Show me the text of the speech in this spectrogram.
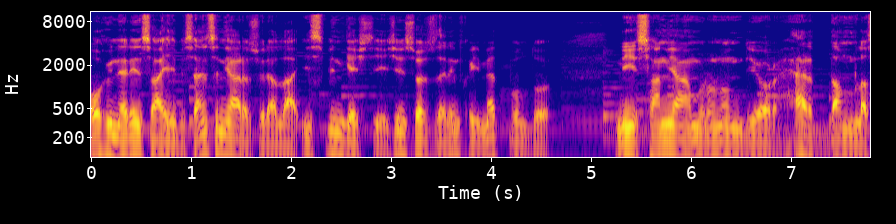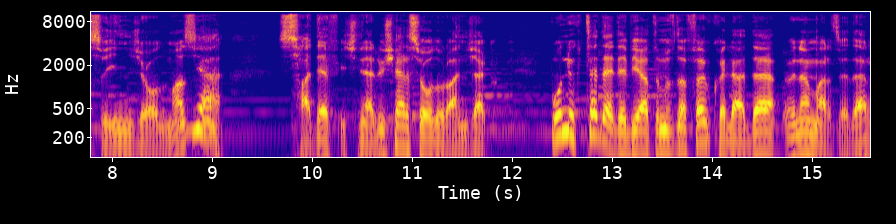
o hünerin sahibi sensin ya Resulallah. İsmin geçtiği için sözlerim kıymet buldu. Nisan yağmurunun diyor her damlası ince olmaz ya, sadef içine düşerse olur ancak. Bu nükte de edebiyatımızda fevkalade önem arz eder.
